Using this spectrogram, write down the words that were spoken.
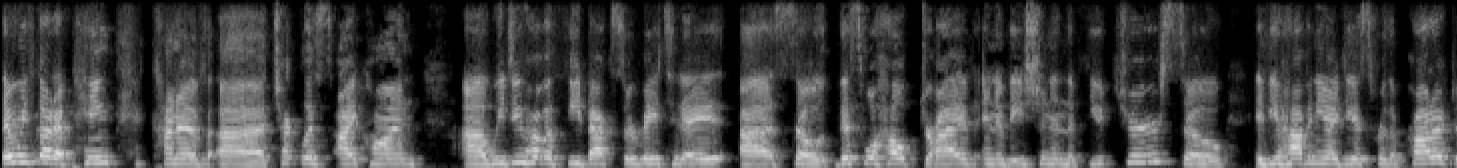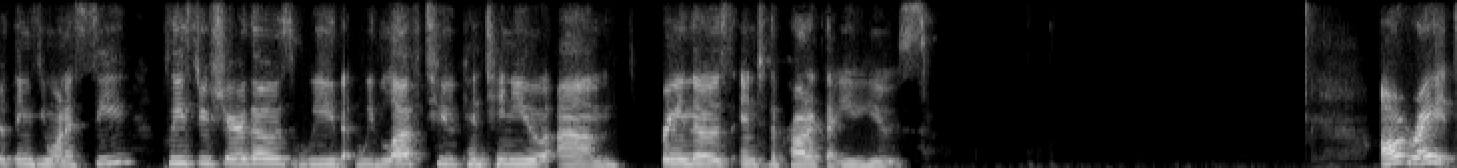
Then we've got a pink kind of uh, checklist icon. Uh, we do have a feedback survey today. Uh, so this will help drive innovation in the future. So if you have any ideas for the product or things you want to see, please do share those. We'd, we'd love to continue um, bringing those into the product that you use. All right.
